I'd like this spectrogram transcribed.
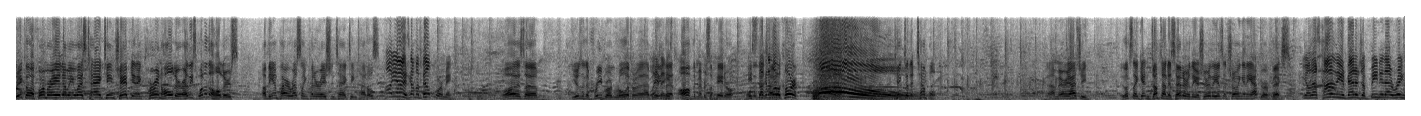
Rico, a former AWS Tag Team Champion and current holder, or at least one of the holders, of the Empire Wrestling Federation Tag Team titles. Oh yeah, he's got my belt for me. Well, is uh, using the freebird rule. If uh, I Wait believe that all of the members of Hate are He's stuck in the lower court. Oh! Kick to the temple. Now Mariachi, it looks like getting dumped on his head earlier surely isn't showing any after effects. You know, that's kind of the advantage of being in that ring.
